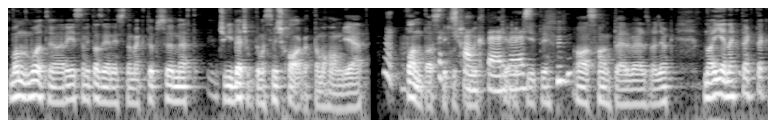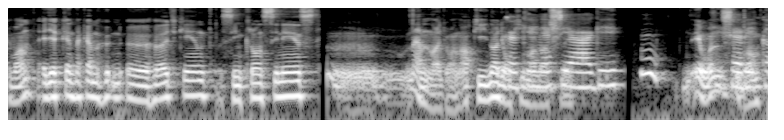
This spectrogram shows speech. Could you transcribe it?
Van, volt olyan rész, amit azért néztem meg többször, mert csak így becsuktam a szem, és hallgattam a hangját. Fantasztikus. hangperverz. Az hangperverz vagyok. Na, ilyenek nektek van. Egyébként nekem hölgyként, szinkron színész, mm, nem nagyon. Aki nagyon Kökényes Jági. Hm, jó, nem tudom ki.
